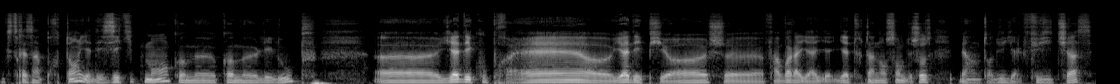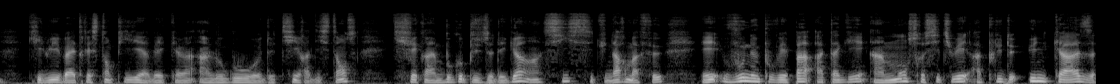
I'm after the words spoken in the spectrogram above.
donc c'est très important. Il y a des équipements comme, comme les loupes. Euh, il y a des couperets, euh, il y a des pioches, euh, enfin voilà, il y a, tout un ensemble de choses. Bien entendu, il y a le fusil de chasse qui lui va être estampillé avec un logo de tir à distance qui fait quand même beaucoup plus de dégâts. Hein. 6, c'est une arme à feu et vous ne pouvez pas attaquer un monstre situé à plus de une case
